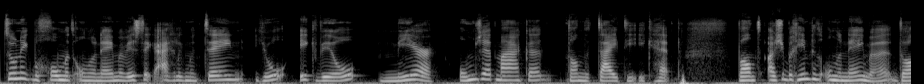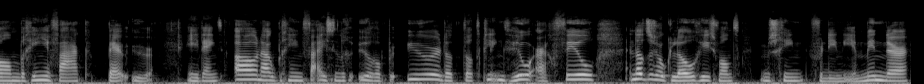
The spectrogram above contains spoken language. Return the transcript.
Toen ik begon met ondernemen, wist ik eigenlijk meteen: joh, ik wil meer omzet maken dan de tijd die ik heb. Want als je begint met ondernemen, dan begin je vaak per uur. En je denkt, oh, nou, ik begin 25 euro per uur. Dat, dat klinkt heel erg veel. En dat is ook logisch, want misschien verdien je minder.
